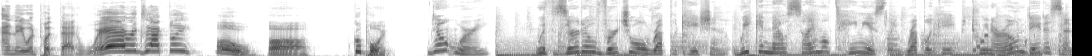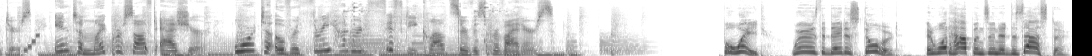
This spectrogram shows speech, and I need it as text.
And they would put that where exactly? Oh, uh, good point. Don't worry. With Zerto Virtual Replication, we can now simultaneously replicate between our own data centers into Microsoft Azure or to over 350 cloud service providers. But wait, where is the data stored? And what happens in a disaster?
